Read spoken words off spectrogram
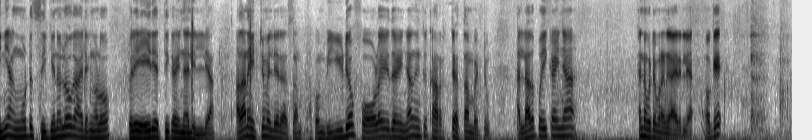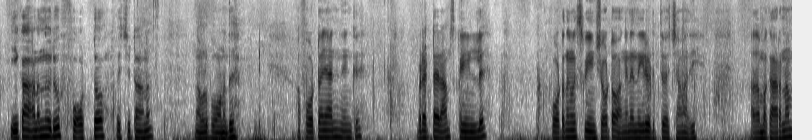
ഇനി അങ്ങോട്ട് സിഗ്നലോ കാര്യങ്ങളോ ഒരു ഏരിയ എത്തിക്കഴിഞ്ഞാൽ ഇല്ല അതാണ് ഏറ്റവും വലിയ രസം. അപ്പം വീഡിയോ ഫോളോ ചെയ്ത് കഴിഞ്ഞാൽ നിങ്ങൾക്ക് കറക്റ്റ് എത്താൻ പറ്റും. അല്ലാതെ പോയി കഴിഞ്ഞാൽ എന്നെ കുറ്റം പറയുന്ന കാര്യമില്ല. ഓക്കെ ഈ കാണുന്നൊരു ഫോട്ടോ വെച്ചിട്ടാണ് നമ്മൾ പോണത്. ആ ഫോട്ടോ ഞാൻ നിങ്ങൾക്ക് ഇവിടെ ഇട്ടുതരാം സ്ക്രീനിൽ ഫോട്ടോ നിങ്ങൾ സ്ക്രീൻഷോട്ടോ അങ്ങനെ എന്തെങ്കിലും എടുത്ത് വെച്ചാൽ മതി. അതാകുമ്പോൾ കാരണം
